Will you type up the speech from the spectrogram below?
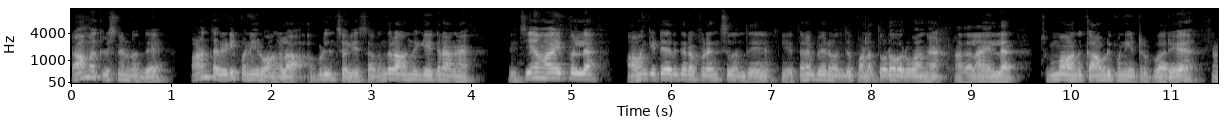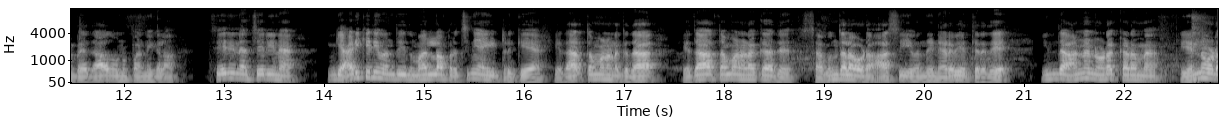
ராமகிருஷ்ணன் வந்து பணத்தை ரெடி பண்ணிடுவாங்களா அப்படின்னு சொல்லி சகுந்தரா வந்து கேட்குறாங்க நிச்சயம் வாய்ப்பு இல்லை. அவங்ககிட்ட இருக்கிற ஃப்ரெண்ட்ஸ் வந்து எத்தனை பேர் வந்து பணத்தோடு வருவாங்க? அதெல்லாம் இல்லை. சும்மா வந்து காமெடி பண்ணிட்டு இருப்பாரு. நம்ம ஏதாவது ஒன்று பண்ணிக்கலாம். சரிண்ணே சரிண்ணே. இங்கே அடிக்கடி வந்து இது மாதிரிலாம் பிரச்சனை ஆகிட்டு இருக்கே. யதார்த்தமாக நடக்குதா? யதார்த்தமாக நடக்காது. சகுந்தலாவோட ஆசையை வந்து நிறைவேற்றுறது இந்த அண்ணனோட கடமை என்னோட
